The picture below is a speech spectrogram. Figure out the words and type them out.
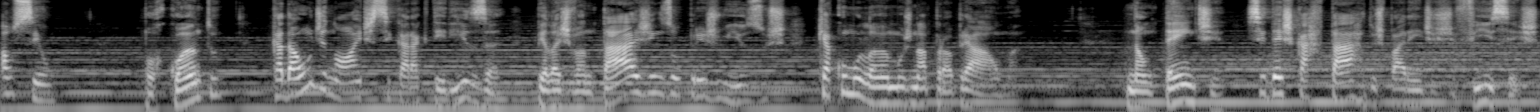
ao seu porquanto cada um de nós se caracteriza pelas vantagens ou prejuízos que acumulamos na própria alma. Não tente se descartar dos parentes difíceis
